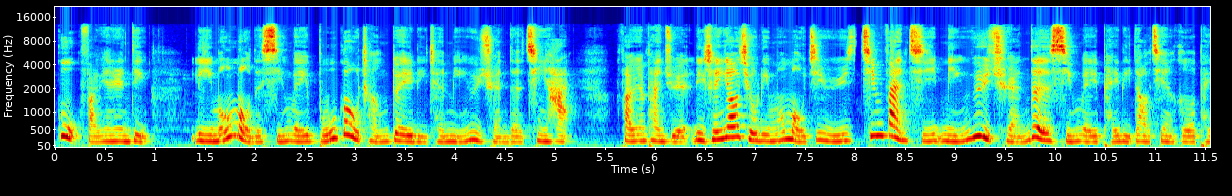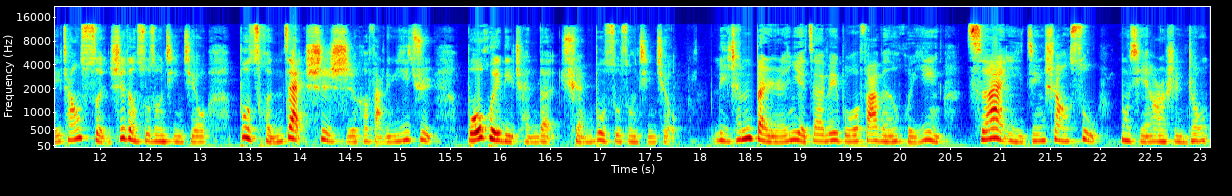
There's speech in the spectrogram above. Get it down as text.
故法院认定李某某的行为不构成对李晨名誉权的侵害。法院判决李晨要求李某某基于侵犯其名誉权的行为赔礼道歉和赔偿损失等诉讼请求不存在事实和法律依据，驳回李晨的全部诉讼请求。李晨本人也在微博发文回应，此案已经上诉，目前二审中。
